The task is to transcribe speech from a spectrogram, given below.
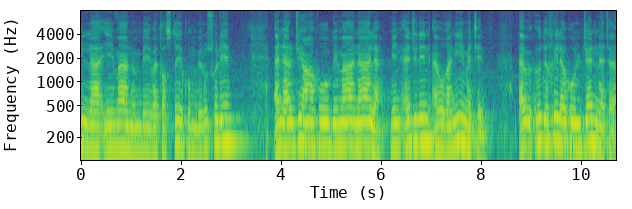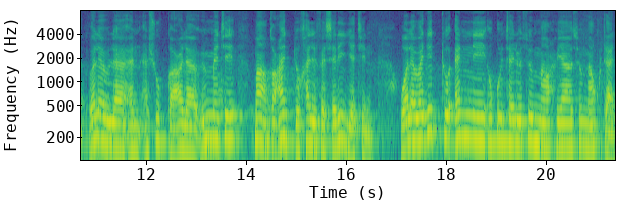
illa imanun bi ve tasdikun bi rusuli en erci'ahu bima nale min ecrin ev ganimetin ev udkhilehu'l cennete ve levla en eşukka ala ümmeti ma qa'adtu halfe seriyetin levedittu enni uqtelu thumma ahya thumma uqtel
